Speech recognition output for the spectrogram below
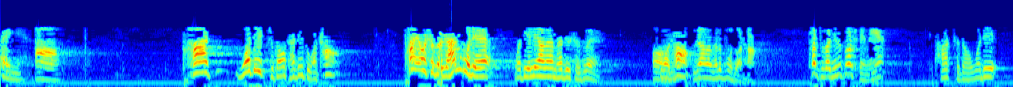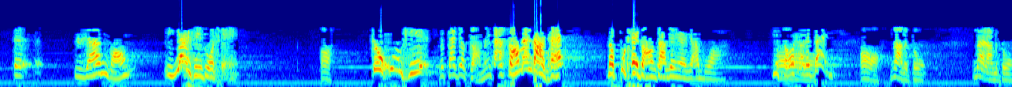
白呢？啊。他，我得知道他的多长。他要是个染布的，我得量量他的尺寸，多长？量量他的布多长？他知道你的多深呢？他知道我的呃染缸颜色多深。啊，这红皮那咱叫肛门大？肛门大开，那不开肛咋跟人染不啊？你找啥的干呢？哦，那能懂，那哪能懂？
